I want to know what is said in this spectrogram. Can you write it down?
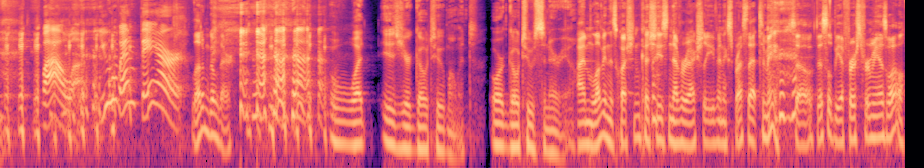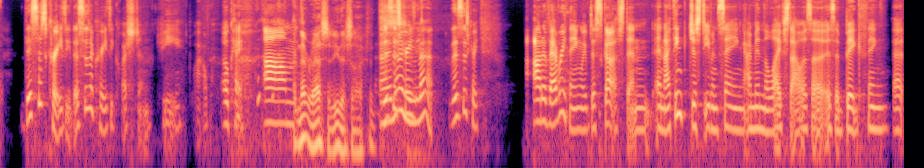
wow you went there Let them go there. what is your go-to moment or go-to scenario? I'm loving this question because she's never actually even expressed that to me. So this will be a first for me as well. this is crazy this is a crazy question gee wow okay um I've never asked it either, so I This is crazy. you've. This is crazy. Out of everything we've discussed, and and I think just even saying I'm in the lifestyle is a is a big thing that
